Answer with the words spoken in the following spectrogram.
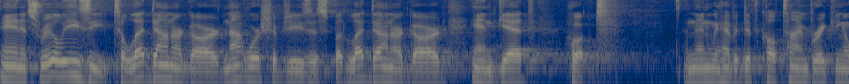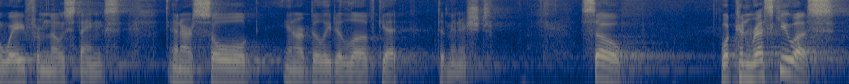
and it's real easy to let down our guard, not worship Jesus, but let down our guard and get hooked. And then we have a difficult time breaking away from those things, and our soul and our ability to love get diminished. So, what can rescue us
